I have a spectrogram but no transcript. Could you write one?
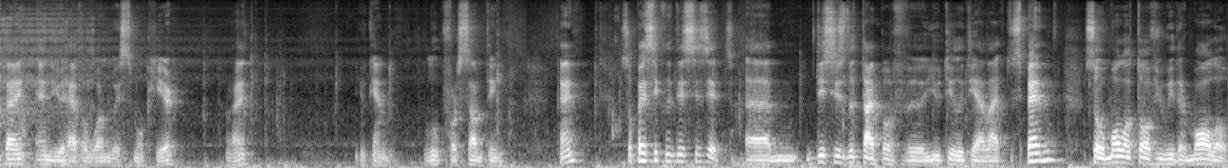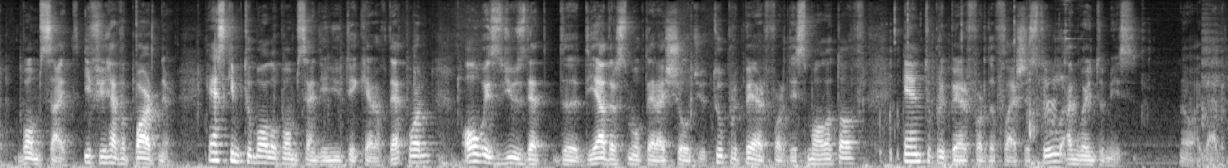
Okay, and you have a one-way smoke here, right? You can look for something, okay? So basically this is it. Um, this is the type of uh, utility I like to spend. So Molotov you either Molo, bomb site. If you have a partner, ask him to Molo bomb Sandy and you take care of that one. Always use that the, the other smoke that I showed you to prepare for this Molotov and to prepare for the flashes too. I'm going to miss. No, I got it.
